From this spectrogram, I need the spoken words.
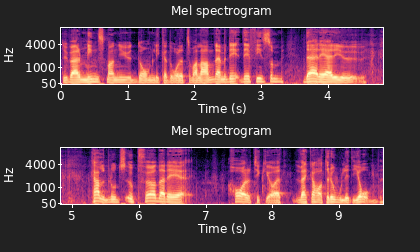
Tyvärr minns man ju dem lika dåligt som alla andra. Men det, det finns som... Där är det ju... Kallblodsuppfödare har, tycker jag, ett, verkar ha ett roligt jobb.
